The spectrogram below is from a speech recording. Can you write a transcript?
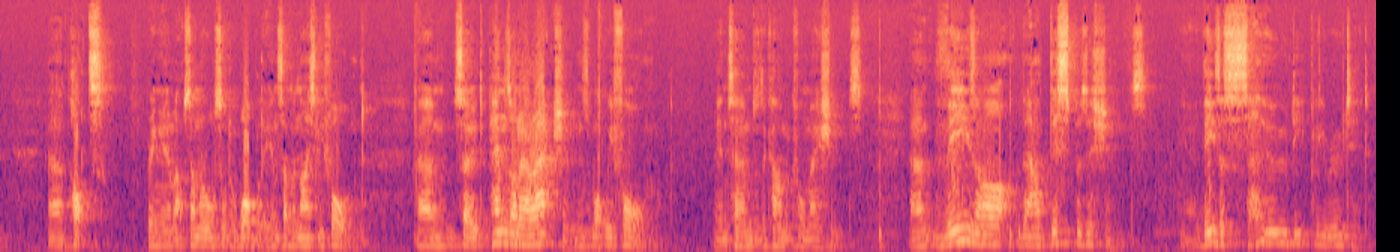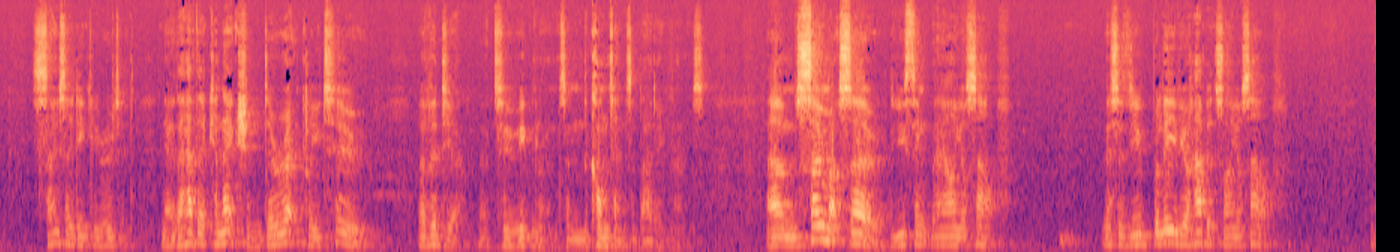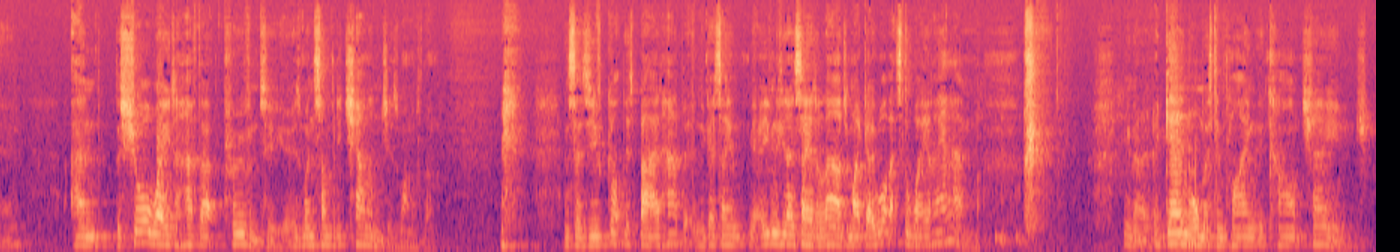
uh, pots bringing them up. Some are all sort of wobbly and some are nicely formed. Um, so it depends on our actions what we form in terms of the karmic formations. Um, these are our dispositions. These are so deeply rooted, so, so deeply rooted. Know, they have their connection directly to avidya, uh, to ignorance and the contents of that ignorance. Um, so much so, you think they are yourself? This is you believe your habits are yourself. And the sure way to have that proven to you is when somebody challenges one of them and says, You've got this bad habit. And you go saying, even if you don't say it aloud, you might go, Well, that's the way I am. you know, again, almost implying it can't change.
